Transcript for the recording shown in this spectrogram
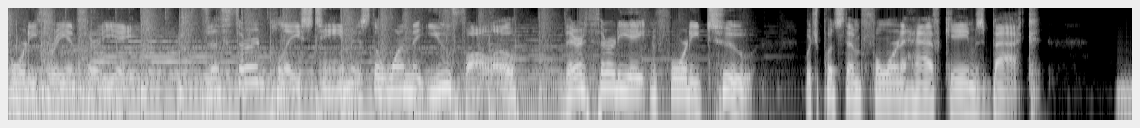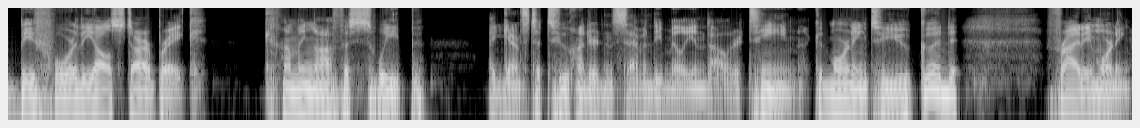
43 and 38. The third place team is the one that you follow. They're 38 and 42, which puts them four and a half games back before the All Star break, coming off a sweep against a $270 million team. Good morning to you. Good Friday morning.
